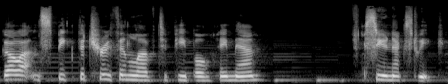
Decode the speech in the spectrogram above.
Go out and speak the truth in love to people. Amen. See you next week.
